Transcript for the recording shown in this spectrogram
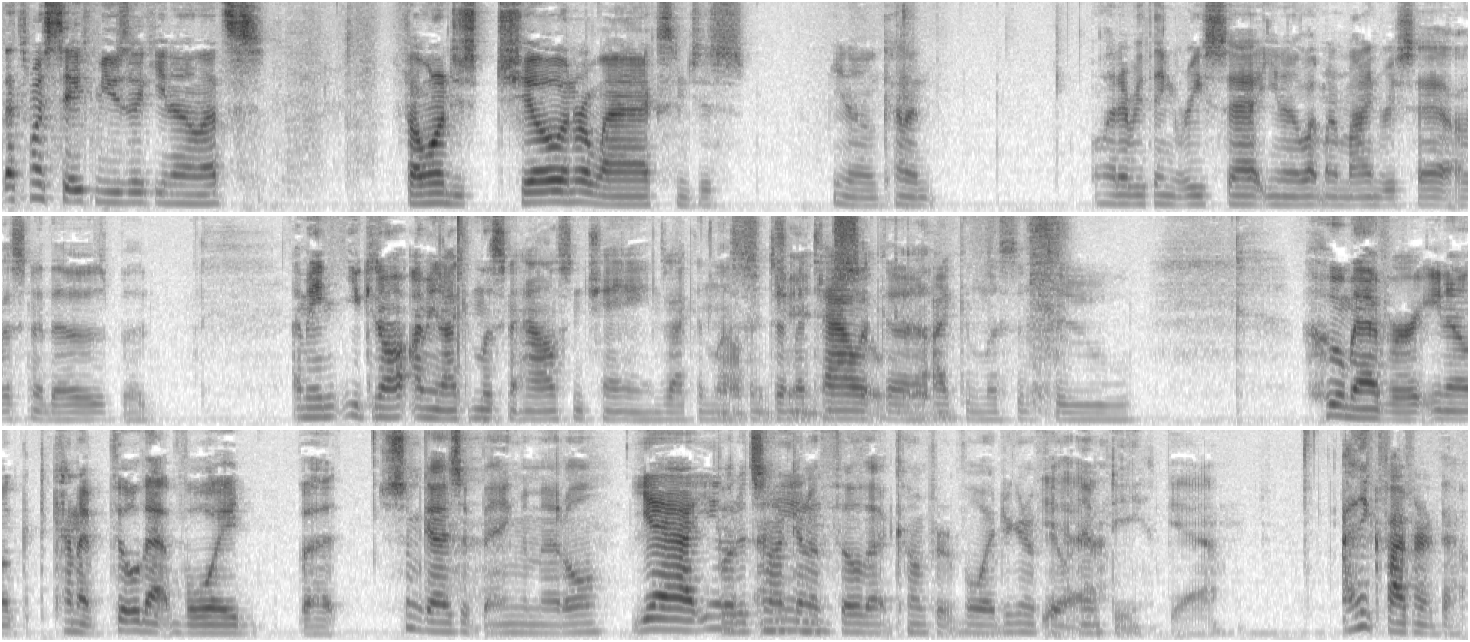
That's my safe music. You know, that's if I want to just chill and relax and just, you know, kind of let everything reset. You know, let my mind reset. I listen to those, but. I mean, you can. All, I mean, I can listen to Alice in Chains. I can listen to is so Metallica. I can listen to whomever. You know, to kind of fill that void. But Just some guys that bang the metal, yeah, you know, but it's I not mean, gonna fill that comfort void. You're gonna feel Yeah. empty. Yeah, I think five hundred thousand.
